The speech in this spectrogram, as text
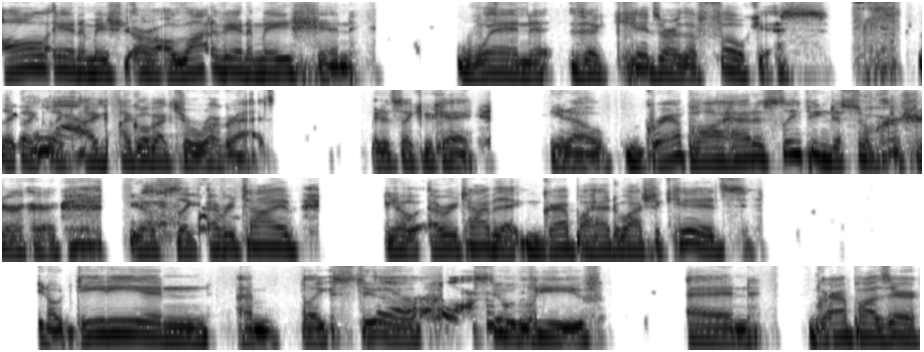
all animation or a lot of animation when the kids are the focus. Like like, Yeah. like I, I go back to Rugrats, and it's like okay, you know, Grandpa had a sleeping disorder. you know, it's like every time, you know, every time that Grandpa had to watch the kids. You know, Didi and um, I'm like Stu, Stu, yeah. Stu leave, and Grandpa's there,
